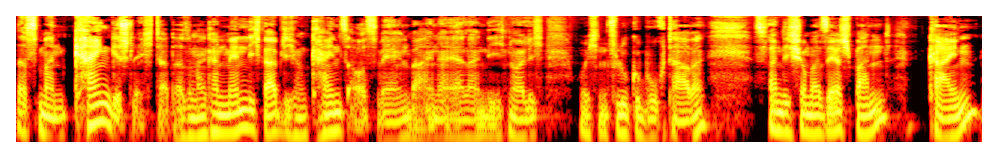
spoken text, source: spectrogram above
dass man kein Geschlecht hat. Also man kann männlich, weiblich und keins auswählen bei einer Airline, die ich neulich, wo ich einen Flug gebucht habe. Das fand ich schon mal sehr spannend. Kein.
